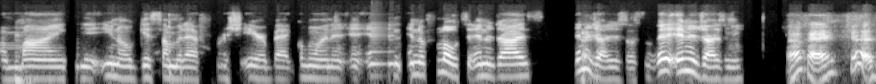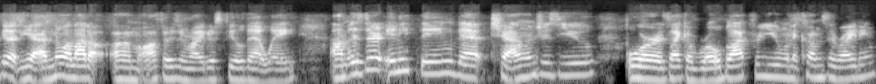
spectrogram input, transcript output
my mm-hmm. mind, get, you know, get some of that fresh air back going and and, and the flow to energize energize yourself. It energized me. Okay, good, good. Yeah, I know a lot of um, authors and writers feel that way. Um, is there anything that challenges you or is like a roadblock for you when it comes to writing?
